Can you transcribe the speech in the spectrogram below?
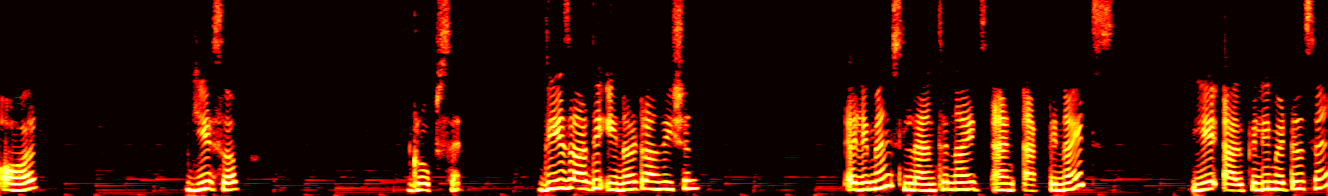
और ये सब ग्रुप्स हैं। These are the inner transition elements lanthanides and actinides ये एल्कली मेटल्स हैं।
